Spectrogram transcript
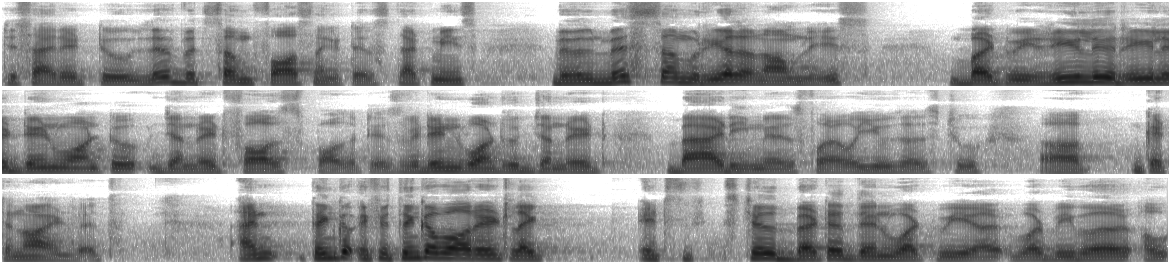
decided to live with some false negatives. That means we will miss some real anomalies, but we really, really didn't want to generate false positives. We didn't want to generate bad emails for our users to uh, get annoyed with. And think, if you think about it, like it's still better than what we are, what we were a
